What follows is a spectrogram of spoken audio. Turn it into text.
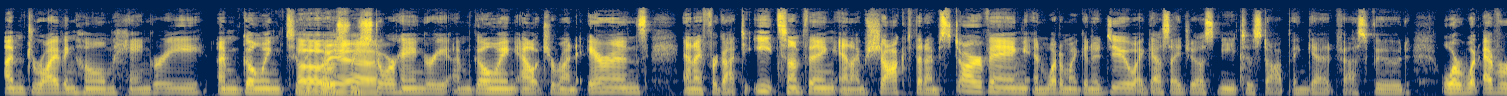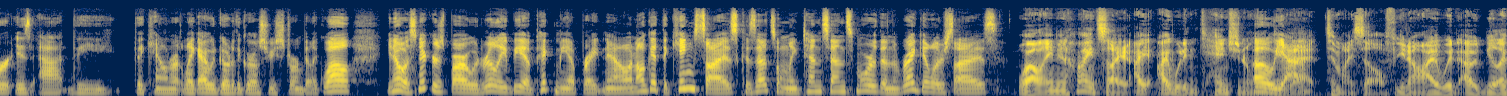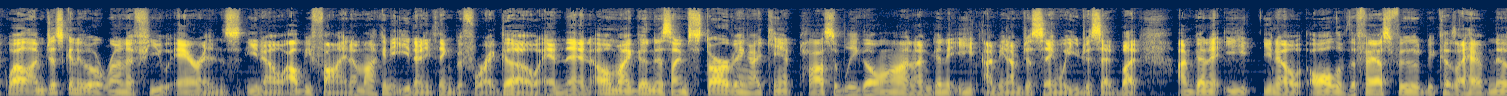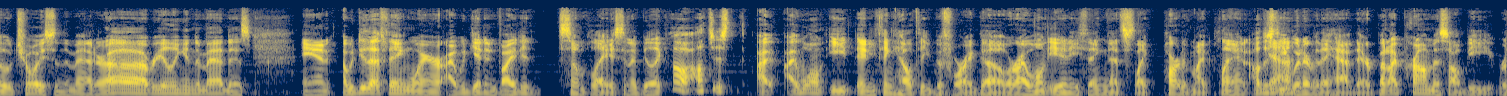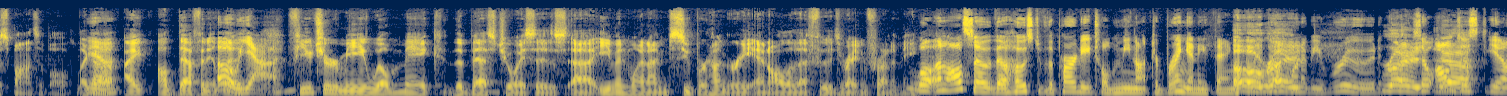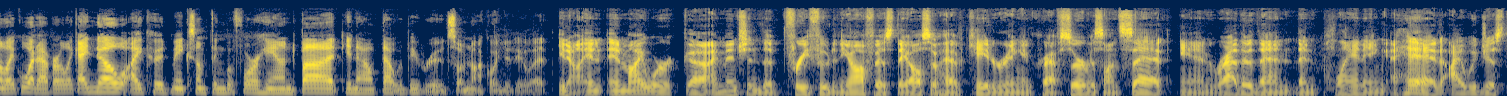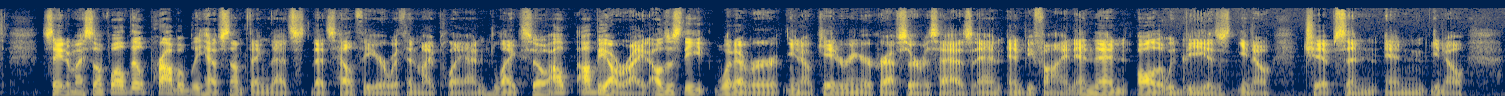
I'm driving home hangry. I'm going to the Oh, grocery yeah. store hangry. I'm going out to run errands and I forgot to eat something and I'm shocked that I'm starving. And what am I going to do? I guess I just need to stop and get fast food or whatever is at the the counter. Like I would go to the grocery store and be like, "Well, you know, a Snickers bar would really be a pick me up right now, and I'll get the king size because that's only ten cents more than the regular size." Well, and in hindsight, I, I would intentionally Oh, do yeah. that to myself. You know, I would I would be like, well, I'm just going to go run a few errands. You know, I'll be fine. I'm not going to eat anything before I go. And then, oh my goodness, I'm starving. I can't possibly go on. I'm going to eat. I mean, I'm just saying what you just said, but I'm going to eat. You know, all of the fast food because I have no choice in the matter. Ah, reeling into madness. And I would do that thing where I would get invited someplace and I'd be like, oh, I'll just, I, I won't eat anything healthy before I go, or I won't eat anything that's like part of my plan. I'll just Yeah. eat whatever they have there, but I promise I'll be responsible. Like, Yeah. I, I, I'll definitely, Oh, yeah. future me will make the best choices, uh, even when I'm super hungry and all of that food's right in front of me. Well, and also the host of the party told me not to bring anything. Oh, I don't right. want to be rude. Right, So I'll yeah. just, you know, like whatever. Like I know I could make something beforehand, but you know that would be rude, so I'm not going to do it. you know, and and my work, uh, I mentioned the free food in the office. They also have catering and craft service on set, and rather than than planning ahead, I would just say to myself, well, they'll probably have something that's that's healthier within my plan. Like, so I'll I'll be all right. I'll just eat whatever you know catering or craft service has, and and be fine. And then all it would be is you know chips and and you know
